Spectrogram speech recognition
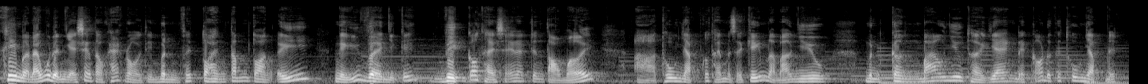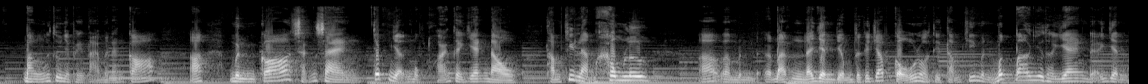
khi mà đã quyết định nhảy sang tàu khác rồi thì mình phải toàn tâm toàn ý nghĩ về những cái việc có thể xảy ra trên tàu mới. À, thu nhập có thể mình sẽ kiếm là bao nhiêu mình cần bao nhiêu thời gian để có được cái thu nhập để bằng cái thu nhập hiện tại mình đang có. Đó, mình có sẵn sàng chấp nhận một khoảng thời gian đầu thậm chí làm không lương đó, và mình đã, mình đã dành dụm từ cái job cũ rồi thì thậm chí mình mất bao nhiêu thời gian để dành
